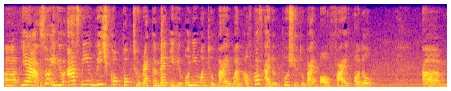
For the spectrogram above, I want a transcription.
Uh, yeah, so if you ask me which cookbook to recommend if you only want to buy one, of course I don't push you to buy all five, although um,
